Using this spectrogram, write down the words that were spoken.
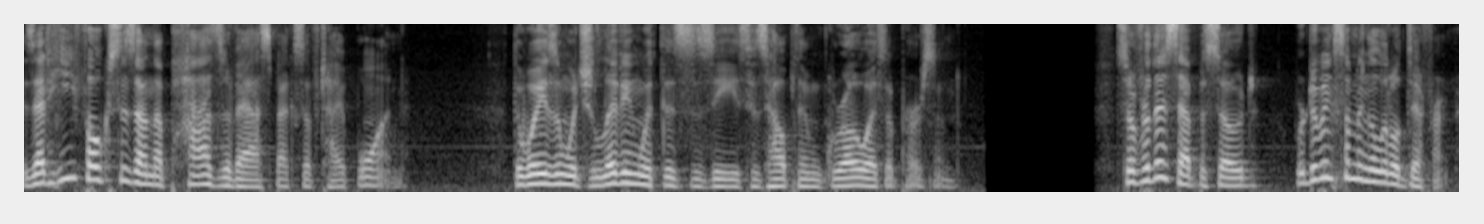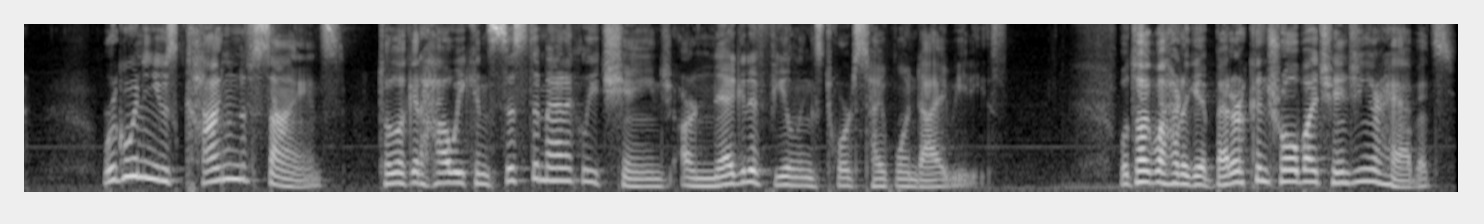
is that he focuses on the positive aspects of type 1, the ways in which living with this disease has helped him grow as a person. So, for this episode, we're doing something a little different. We're going to use cognitive science to look at how we can systematically change our negative feelings towards type 1 diabetes. We'll talk about how to get better control by changing your habits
